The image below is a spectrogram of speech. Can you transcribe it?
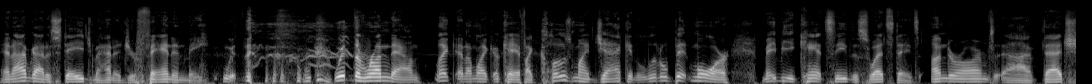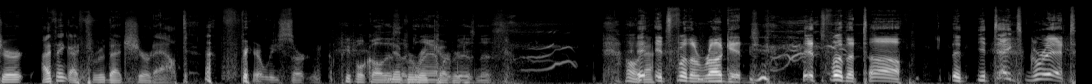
And I've got a stage manager fanning me with the, with the rundown. Like, and I'm like, okay, if I close my jacket a little bit more, maybe you can't see the sweat stains. Underarms, uh, that shirt. I think I threw that shirt out. I'm fairly certain. People call this Never a glamour recovered. business. Oh, It- it's for the rugged. it's for the tough. It, it takes grit,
